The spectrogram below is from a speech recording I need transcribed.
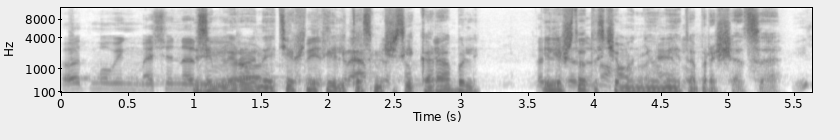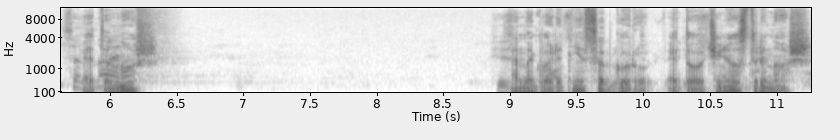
землеройная техника или космический корабль, или что-то, с чем он не умеет обращаться. Это нож. Она говорит, нет, Садгуру, это очень острый нож.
